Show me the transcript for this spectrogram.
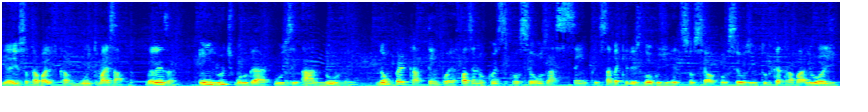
e aí o seu trabalho fica muito mais rápido, beleza? Em último lugar, use a nuvem. Não perca tempo refazendo coisas que você usa sempre. Sabe aqueles logos de rede social que você usa em tudo que é trabalho hoje?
